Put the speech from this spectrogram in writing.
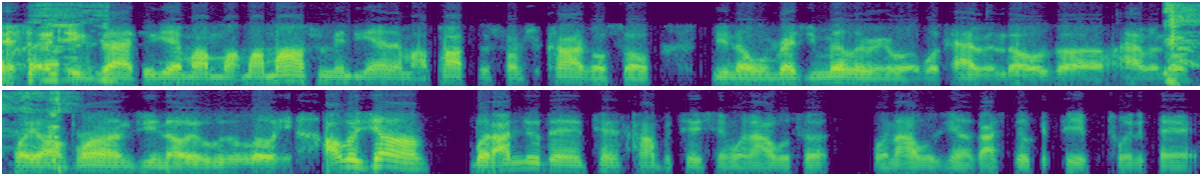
exactly. Yeah, my, my my mom's from Indiana, and my pops is from Chicago. So you know, when Reggie Miller was having those uh having those playoff runs, you know, it was a little. I was young, but I knew the intense competition when I was uh, when I was young. I still could see it between the parents.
